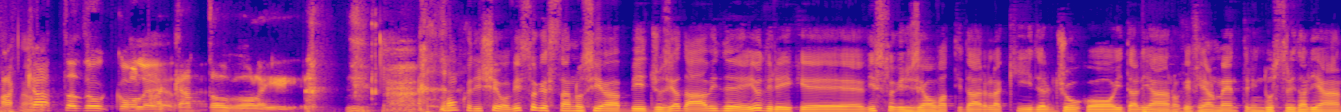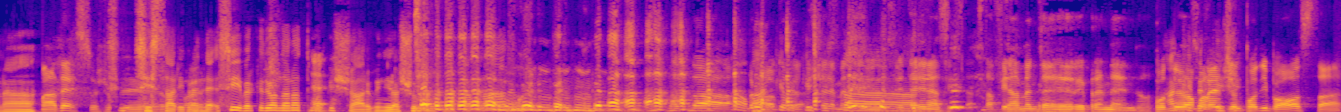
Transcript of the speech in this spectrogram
Accattato colera. Accatto colera. Comunque dicevo, visto che stanno sia Biggio sia Davide, io direi che visto che ci siamo fatti dare la key del gioco italiano, che finalmente l'industria italiana Ma adesso ci- si, si sta riprendendo. Sì, perché devo andare un attimo a Eh. pisciare, quindi lascio. No, ma anche perché ci Cioè, sta- l'industria italiana si sta, sta finalmente riprendendo. Potevamo leggere ci- un po' di posta.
